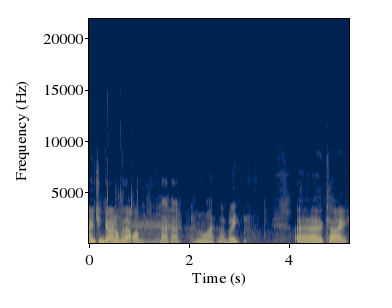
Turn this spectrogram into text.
aging going on with that one. right, lovely. Okay.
